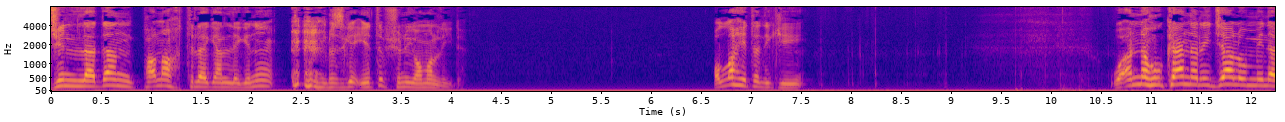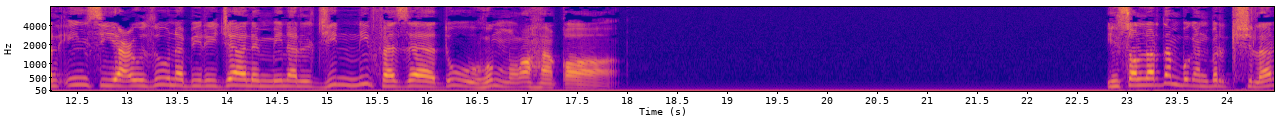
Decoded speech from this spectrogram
jinlardan panoh tilaganligini bizga aytib shuni yomonlaydi. Alloh aytadiki وأنه كان رجال من الإنس يعوذون برجال من الجن فزادوهم رهقا insonlardan bo'lgan bir kishilar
